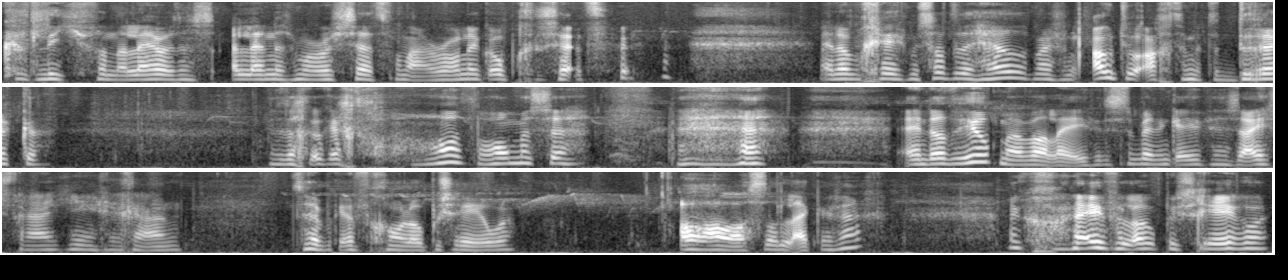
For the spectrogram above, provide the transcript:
Ik het liedje van Alanis Morissette van Ironic opgezet. en op een gegeven moment zat er tijd maar zo'n auto achter me te drukken. En toen dacht ik ook echt, wat hommen en dat hielp me wel even. Dus toen ben ik even een zijstraatje ingegaan. Toen heb ik even gewoon lopen schreeuwen. Oh, was dat lekker zeg. Ik gewoon even lopen schreeuwen.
